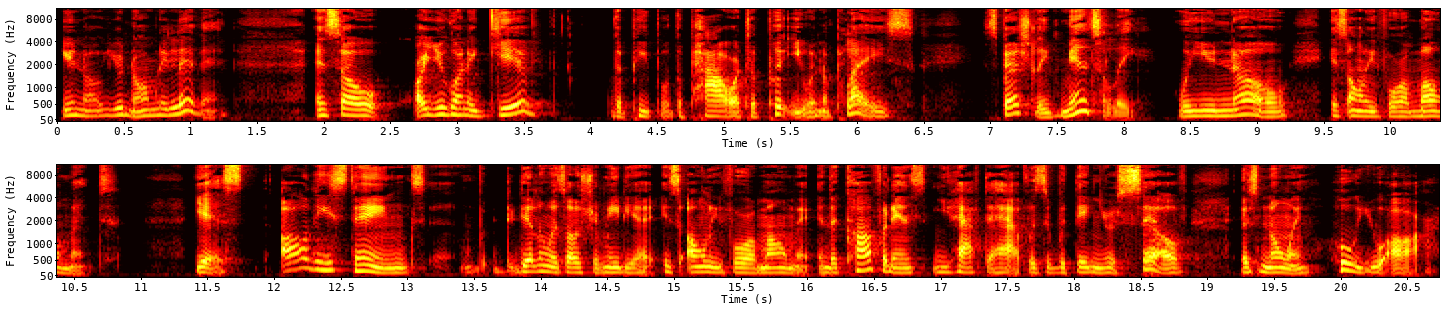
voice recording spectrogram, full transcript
you know you're normally living. And so are you going to give the people the power to put you in a place especially mentally when you know it's only for a moment. Yes, all these things dealing with social media is only for a moment. And the confidence you have to have is within yourself is knowing who you are.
